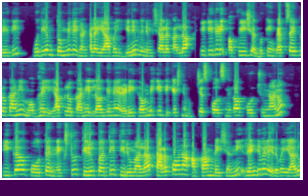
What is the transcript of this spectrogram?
తేదీ ఉదయం తొమ్మిది గంటల యాభై ఎనిమిది నిమిషాల కల్లా ఈ టీటీడీ అఫీషియల్ బుకింగ్ వెబ్సైట్లో కానీ మొబైల్ యాప్లో కానీ లాగిన్ అయ్యి రెడీగా ఉండి ఈ టికెట్స్ని బుక్ చేసుకోవాల్సిందిగా కోరుచున్నాను. ఇకపోతే నెక్స్ట్ తిరుపతి తిరుమల తలకోన అకామిడేషన్ని రెండు వేల ఇరవై ఆరు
